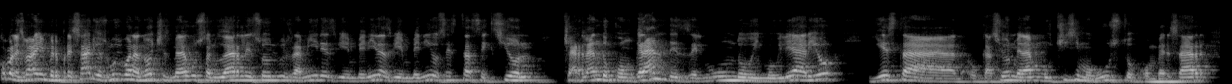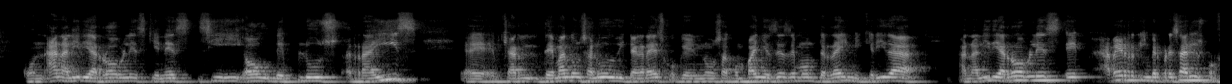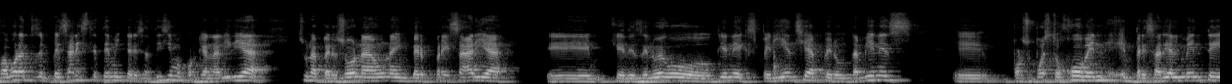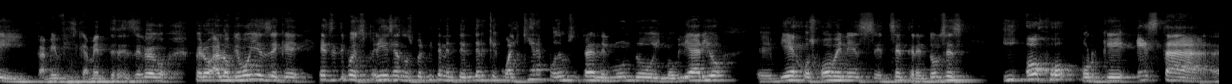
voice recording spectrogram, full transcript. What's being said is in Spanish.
¿Cómo les va, empresarios? Muy buenas noches, me da gusto saludarles. Soy Luis Ramírez. Bienvenidas, bienvenidos a esta sección charlando con grandes del mundo inmobiliario. Y esta ocasión me da muchísimo gusto conversar con Ana Lidia Robles, quien es CEO de Plus Raíz. Eh, te mando un saludo y te agradezco que nos acompañes desde Monterrey, mi querida Ana Lidia Robles. Eh, a ver, empresarios, por favor, antes de empezar este tema interesantísimo, porque Ana Lidia es una persona, una empresaria eh, que desde luego tiene experiencia, pero también es, eh, por supuesto, joven empresarialmente y también físicamente, desde luego. Pero a lo que voy es de que este tipo de experiencias nos permiten entender que cualquiera podemos entrar en el mundo inmobiliario, eh, viejos, jóvenes, etcétera. Entonces, y ojo, porque esta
